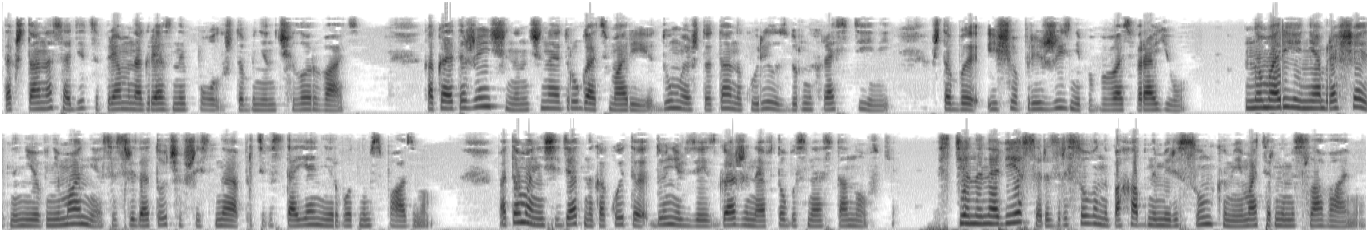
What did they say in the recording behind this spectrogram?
так что она садится прямо на грязный пол, чтобы не начало рвать. Какая-то женщина начинает ругать Марию, думая, что та накурилась дурных растений, чтобы еще при жизни побывать в раю. Но Мария не обращает на нее внимания, сосредоточившись на противостоянии рвотным спазмам. Потом они сидят на какой-то до нельзя изгаженной автобусной остановке. Стены навеса разрисованы похабными рисунками и матерными словами.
